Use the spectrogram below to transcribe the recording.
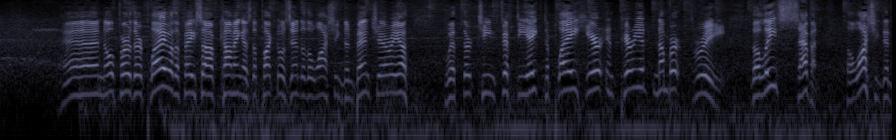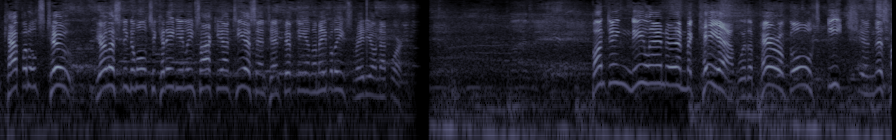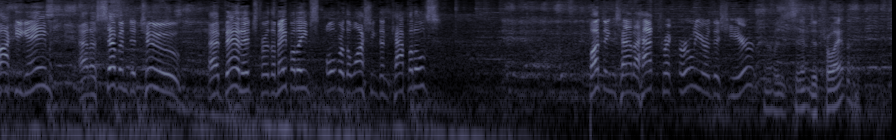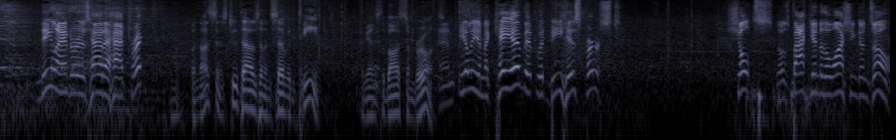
And no further play with a face-off coming as the puck goes into the Washington bench area with 13.58 to play here in period number three. The Leafs seven, the Washington Capitals two. You're listening to Molson Canadian Leafs hockey on TSN 1050 and the Maple Leafs Radio Network. Bunting, Nylander, and Mikheyev with a pair of goals each in this hockey game and a 7 to 2 advantage for the Maple Leafs over the Washington Capitals. Bunting's had a hat trick earlier this year. That was in Detroit. Nylander has had a hat trick. But not since 2017 against the Boston Bruins. And Ilya Mikheyev, it would be his first. Schultz goes back into the Washington zone.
